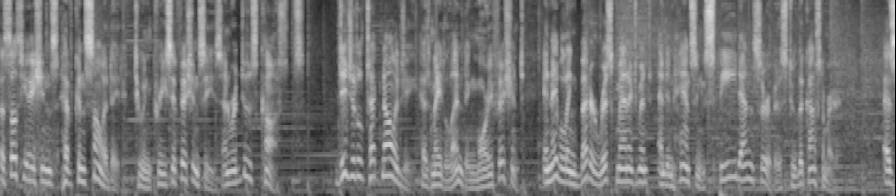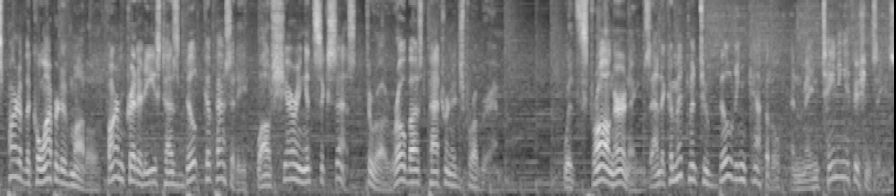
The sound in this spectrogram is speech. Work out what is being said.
Associations have consolidated to increase efficiencies and reduce costs. Digital technology has made lending more efficient, enabling better risk management and enhancing speed and service to the customer. As part of the cooperative model, Farm Credit East has built capacity while sharing its success through a robust patronage program. With strong earnings and a commitment to building capital and maintaining efficiencies,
